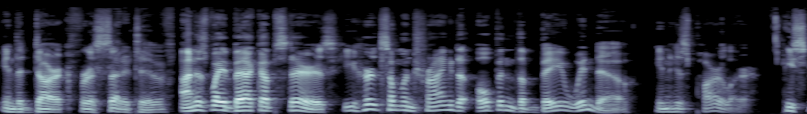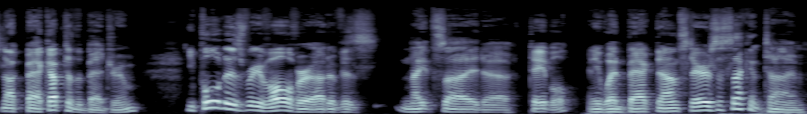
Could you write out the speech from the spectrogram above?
in the dark for a sedative. On his way back upstairs, he heard someone trying to open the bay window in his parlor. He snuck back up to the bedroom. He pulled his revolver out of his nightside uh, table and he went back downstairs a second time.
